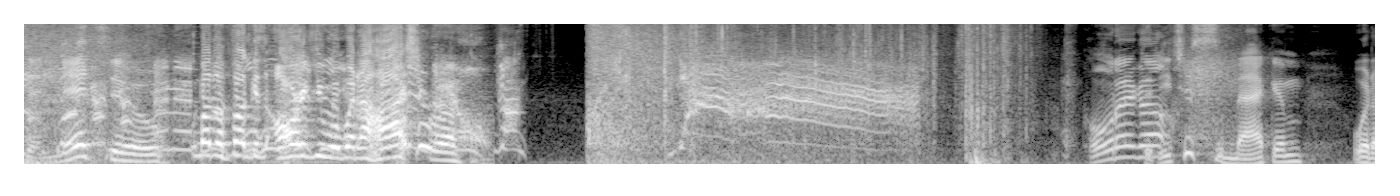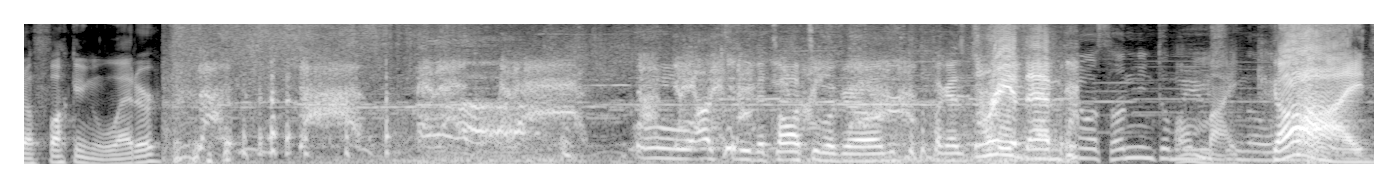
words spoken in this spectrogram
Zenitsu? Motherfuckers arguing with a Hashira. Did he just smack him with a fucking letter? Oh, I couldn't even talk to a girl. This motherfucker has three of them. Oh, oh my god.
